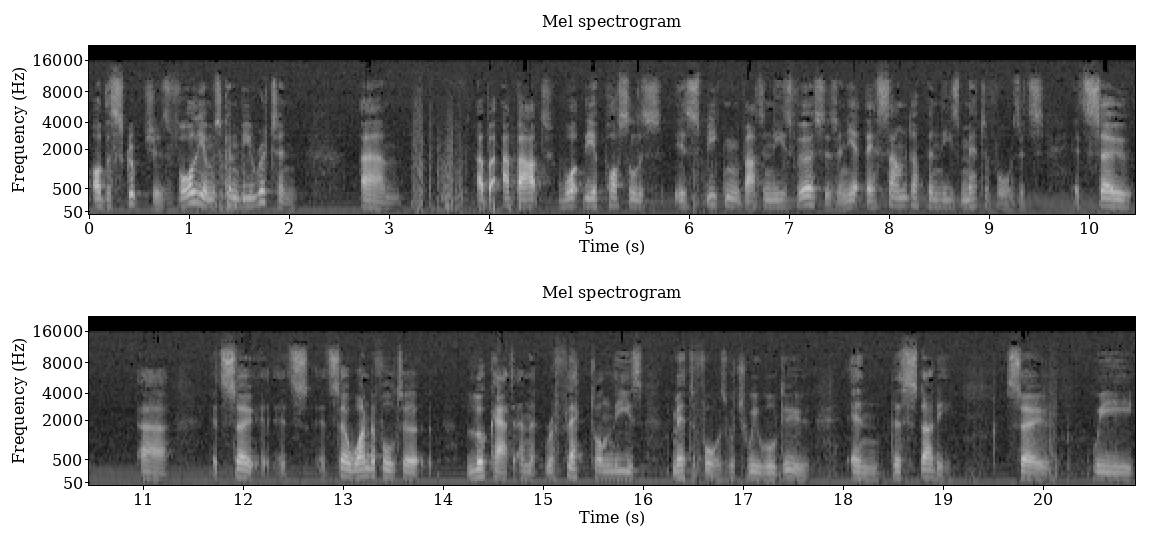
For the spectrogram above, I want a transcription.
of the scriptures. Volumes can be written um, ab- about what the apostle is, is speaking about in these verses, and yet they're summed up in these metaphors. It's, it's so uh, it's so, it's, it's so wonderful to look at and reflect on these metaphors, which we will do in this study. So we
